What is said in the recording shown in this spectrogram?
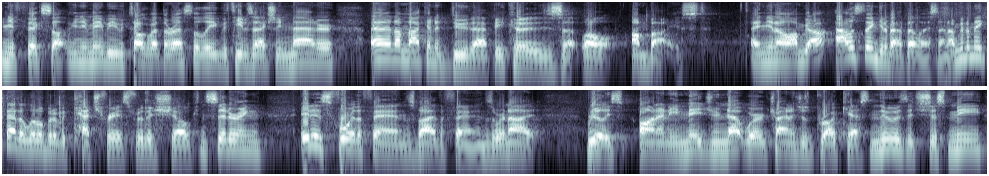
Can you fix Can you maybe talk about the rest of the league, the teams that actually matter? And I'm not going to do that because, uh, well, I'm biased. And you know, I'm, I was thinking about that last night. I'm going to make that a little bit of a catchphrase for this show, considering it is for the fans by the fans. We're not really on any major network trying to just broadcast news. It's just me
